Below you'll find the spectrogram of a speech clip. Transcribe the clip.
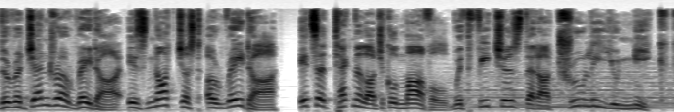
The Rajendra radar is not just a radar, it's a technological marvel with features that are truly unique.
